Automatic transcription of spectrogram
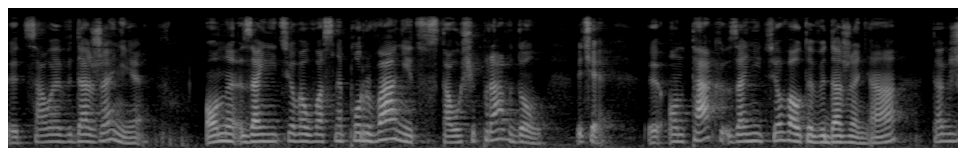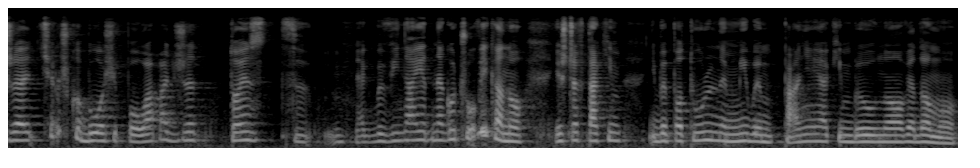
y, całe wydarzenie. On zainicjował własne porwanie, co stało się prawdą. Wiecie, y, on tak zainicjował te wydarzenia, także ciężko było się połapać, że to jest y, jakby wina jednego człowieka. No, jeszcze w takim niby potulnym, miłym panie, jakim był, no wiadomo,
